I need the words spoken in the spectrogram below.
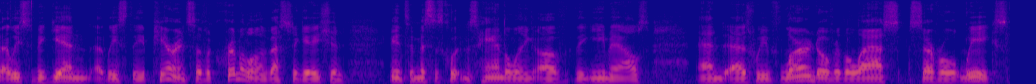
at least to begin, at least the appearance of a criminal investigation into Mrs. Clinton's handling of the emails. And as we've learned over the last several weeks,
